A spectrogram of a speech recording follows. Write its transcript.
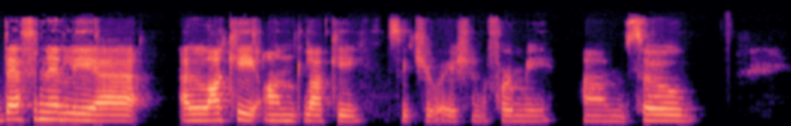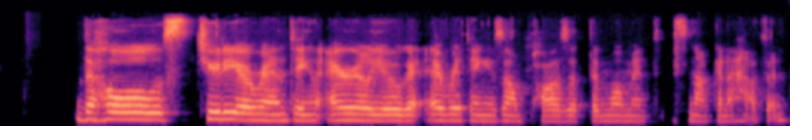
definitely a, a lucky unlucky situation for me. Um, so the whole studio renting aerial yoga everything is on pause at the moment. It's not going to happen.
